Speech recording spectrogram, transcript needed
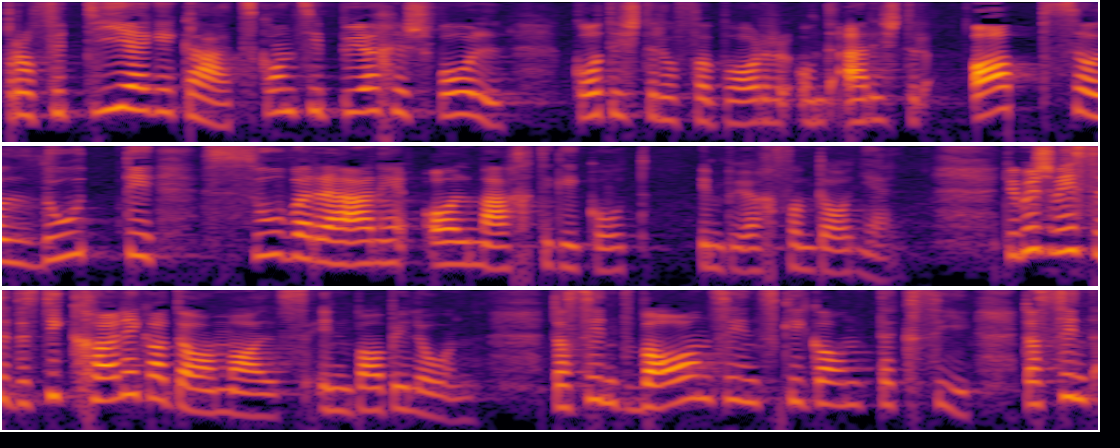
Prophetien gegeben. Das ganze Buch ist voll. Gott ist der Offenbarer und er ist der absolute, souveräne, allmächtige Gott im Buch von Daniel. Du musst wissen, dass die Könige damals in Babylon, das sind Wahnsinnsgiganten gewesen. Das sind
